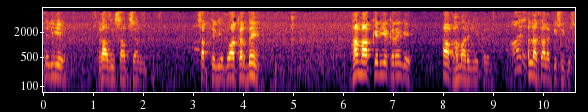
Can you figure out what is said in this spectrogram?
کے لیے غازی صاحب سے عرض کرتے سب کے لیے دعا کر دیں۔ ہم آپ کے لیے کریں گے آپ ہمارے لیے کریں گے۔ اللہ تعالیٰ کسی کسی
